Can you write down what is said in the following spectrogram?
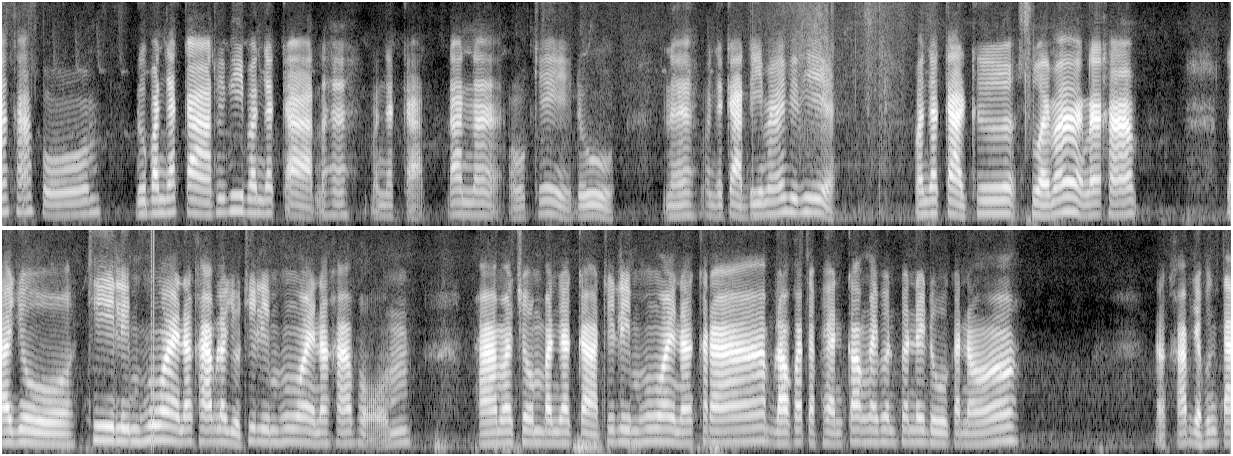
นะครับผม ดูบรรยากาศพี่ๆบรรยากาศนะฮะ บรรยากาศด้านหน้า โอเคดูนะบรรยากาศดีไหมพี่ๆบรรยากาศคือสวยมากนะครับ เราอยู่ที่ริมห้วยนะครับ เราอยู่ที่ริมห้วยนะครับผม พามาชมบรรยากาศที่ริมห้วยนะครับ เราก็จะแผนกล้องให้เพื่อนๆได้ดูกันเนาะนะครับ อย่าเพิ่งตา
